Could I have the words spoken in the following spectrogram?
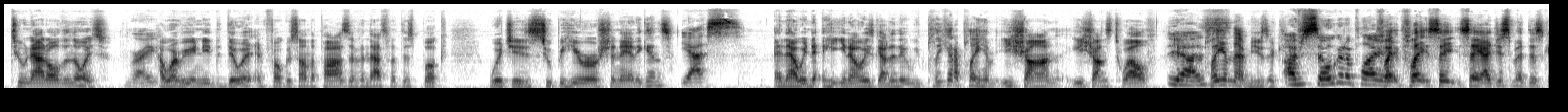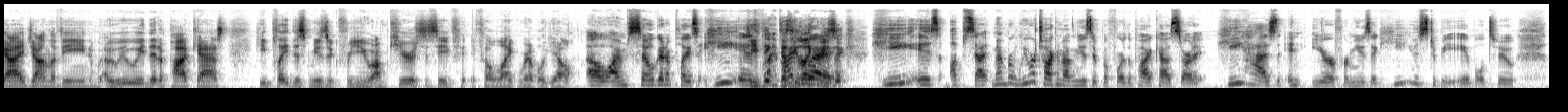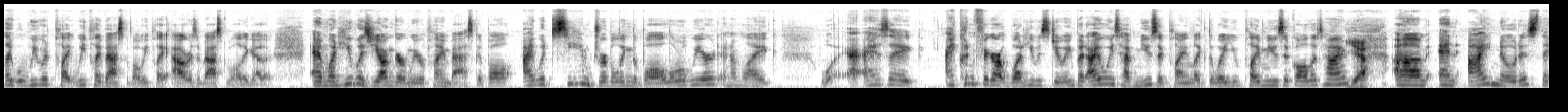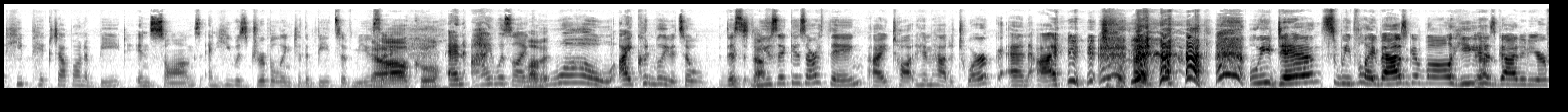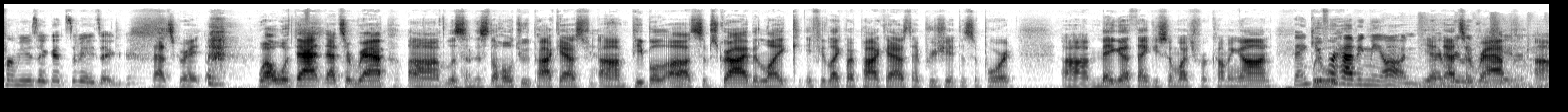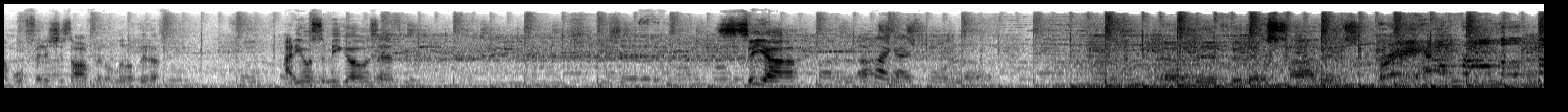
tune out all the noise. Right. However you need to do it and focus on the positive and that's what this book, which is superhero shenanigans yes. And now we, he, you know, he's got to. We play, got to play him. Ishan, Ishan's twelve. Yes. Play him that music. I'm so gonna play, Play, it. play, say, say. I just met this guy, Jon Levine. We, we did a podcast. He played this music for you. I'm curious to see if, if he'll like Rebel Yell. Oh, I'm so gonna play. It. He is. Do you think- does he like way, music? He is upset. Remember, we were talking about music before the podcast started. He has an ear for music. He used to be able to, like, when we would play. We play basketball. We play hours of basketball together. And when he was younger and we were playing basketball, I would see him dribbling the ball weird, and I'm like, well, I I was like. I couldn't figure out what he was doing, but I always have music playing, like the way you play music all the time. Yeah. Um, and I noticed that he picked up on a beat in songs, and he was dribbling to the beats of music. Oh, cool. And I was like, whoa, I couldn't believe it. So this music is our thing. I taught him how to twerk and I we dance, we play basketball. He Yeah. has got an ear for music. It's amazing. That's great. Well, with that, that's a wrap. Um, listen, this is the Hol Truth Podcast. Um, people, uh, subscribe and like if you like my podcast. I appreciate the support. Uh, Megha, thank you so much for coming on. Thank We you for will- having me on. Yeah, I that's really a wrap. Um, we'll finish this off with a little bit of adios, amigos, and see ya. Bye bye, guys. And if it expires, Pray help from the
